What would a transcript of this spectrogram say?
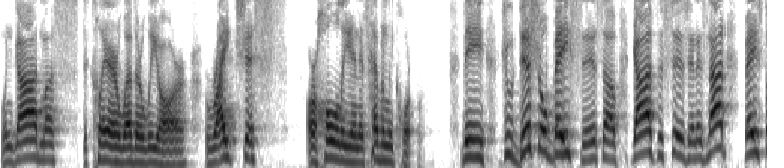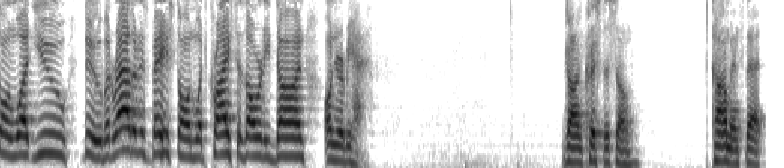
When God must declare whether we are righteous or holy in his heavenly courtroom, the judicial basis of God's decision is not based on what you do, but rather it is based on what Christ has already done on your behalf. John Chrysostom comments that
